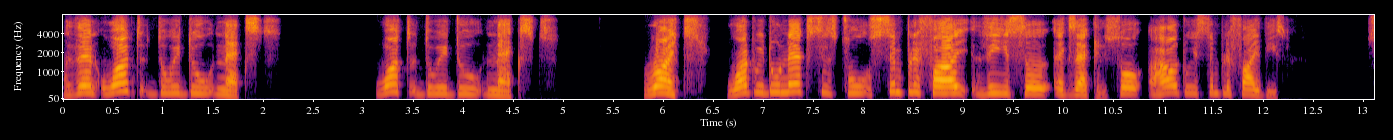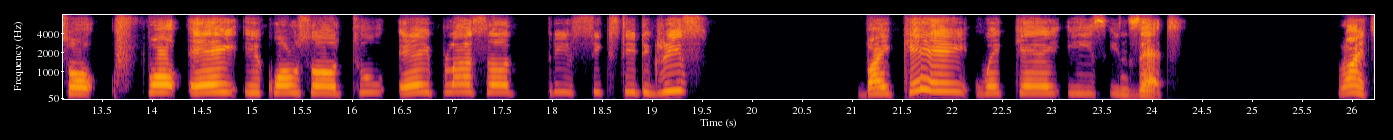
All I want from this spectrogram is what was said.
Then what do we do next? What do we do next? Right, what we do next is to simplify these uh, exactly. So how do we simplify this? So 4a equals uh, 2a plus uh, 360 degrees by k, where k is in z. Right.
